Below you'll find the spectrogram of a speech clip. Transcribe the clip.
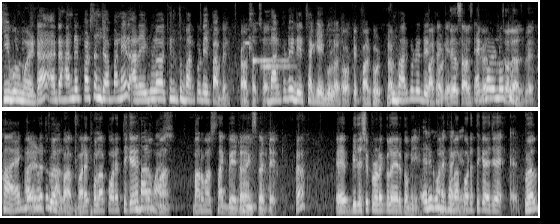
কি বলব এটা? এটা হান্ড্রেড পার্সেন্ট জাপানের আর এগুলো কিন্তু বারকোডেই পাবেন। আচ্ছা আচ্ছা। বারকোডে ডেট থাকে এগুলোর। ওকে বারকোড না? বারকোডে ডেট থাকে। একবারে নতুন। চলে আসবে। হ্যাঁ আর একবারে নতুন 12 মাল। মাস মানে খোলার পরে থেকে 12 12 মাস। মাস 12 মাস থাকবে এটা এক্সপায়ার ডেট হ্যাঁ? বিদেশি প্রোডাক্টগুলো এরকমই। মানে খোলার পরে থেকে এই যে 12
